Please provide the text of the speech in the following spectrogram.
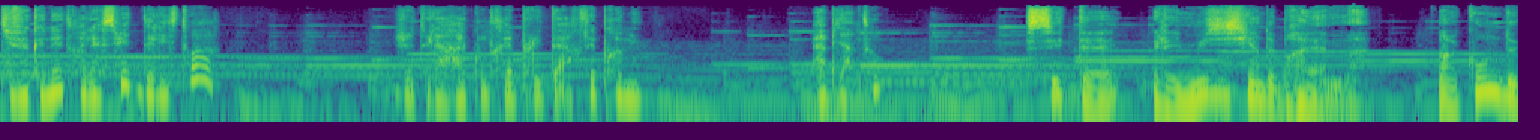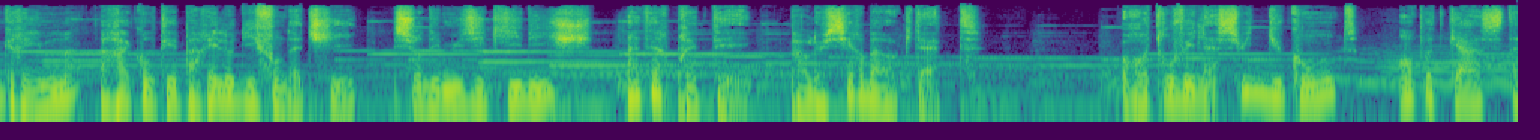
Tu veux connaître la suite de l'histoire? Je te la raconterai plus tard, c'est promis. À bientôt. C'était Les musiciens de Brême, un conte de Grimm raconté par Elodie Fondacci sur des musiques yiddish interprétées par le Sirba Octet. Retrouvez la suite du conte en podcast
